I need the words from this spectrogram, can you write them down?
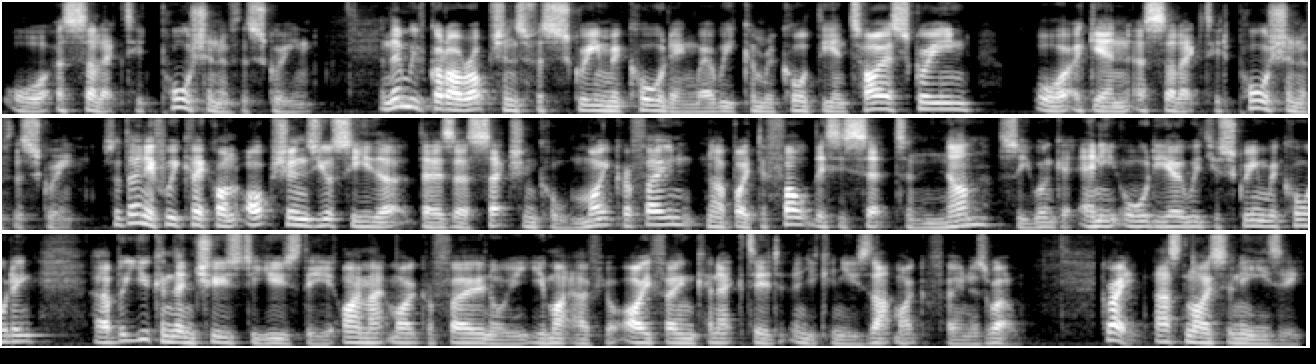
or a selected portion of the screen. And then we've got our options for screen recording, where we can record the entire screen or again, a selected portion of the screen. So then if we click on options, you'll see that there's a section called microphone. Now by default, this is set to none, so you won't get any audio with your screen recording, uh, but you can then choose to use the iMac microphone or you might have your iPhone connected and you can use that microphone as well. Great, that's nice and easy.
